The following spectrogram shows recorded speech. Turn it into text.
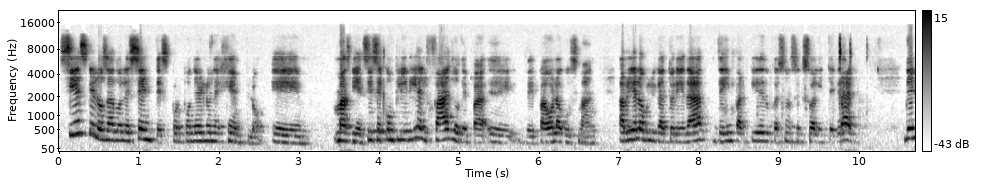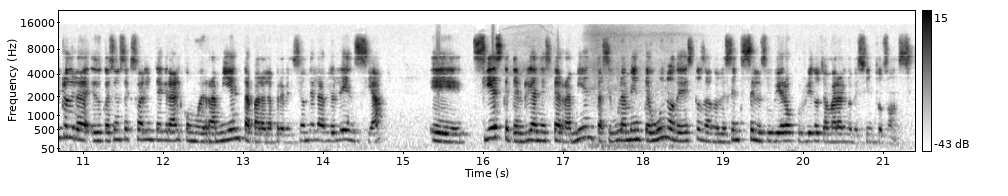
Si es que los adolescentes, por ponerle un ejemplo, eh, más bien, si se cumpliría el fallo de, eh, de Paola Guzmán, habría la obligatoriedad de impartir educación sexual integral. Dentro de la educación sexual integral como herramienta para la prevención de la violencia, eh, si es que tendrían esta herramienta, seguramente uno de estos adolescentes se les hubiera ocurrido llamar al 911.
